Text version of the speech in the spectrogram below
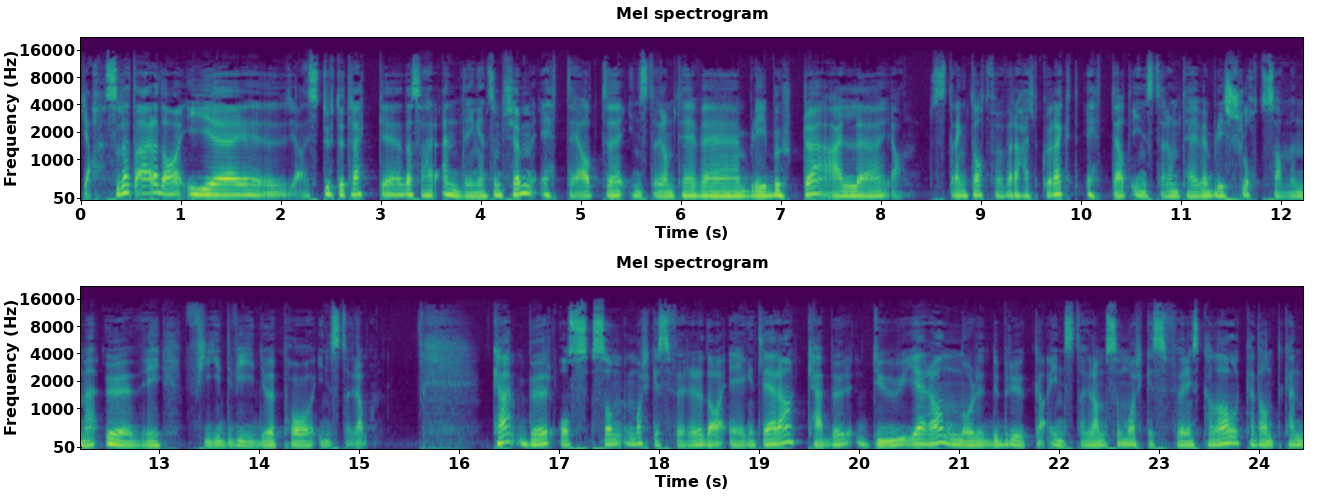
Ja, så dette er da i ja, stutte trekk disse her endringene som kommer etter at Instagram-TV blir borte, eller ja, strengt tatt, for å være helt korrekt, etter at Instagram-TV blir slått sammen med øvrig feed-video på Instagram. Hva bør oss som markedsførere da egentlig gjøre? Hva bør du gjøre når du bruker Instagram som markedsføringskanal? Hvordan kan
